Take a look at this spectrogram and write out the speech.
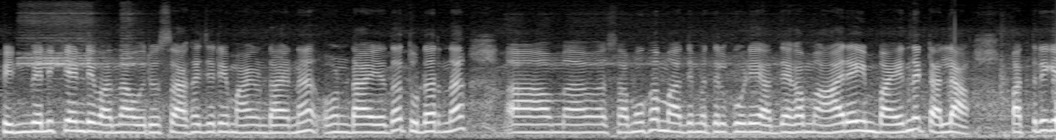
പിൻവലിക്കേണ്ടി വന്ന ഒരു സാഹചര്യമായി ഉണ്ടായ ഉണ്ടായത്. തുടർന്ന് സമൂഹ മാധ്യമത്തിൽ കൂടി അദ്ദേഹം ആരെയും ഭയന്നിട്ടല്ല പത്രിക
